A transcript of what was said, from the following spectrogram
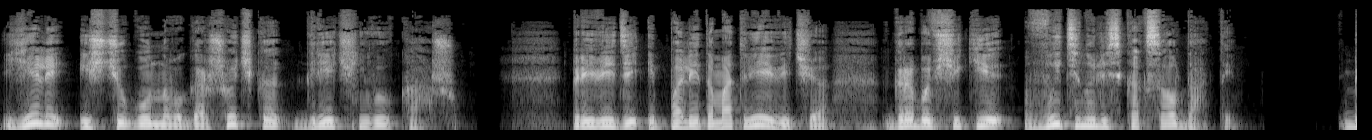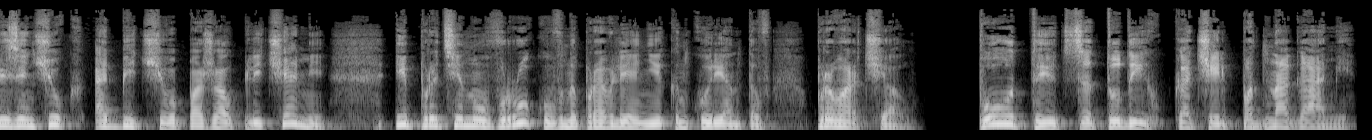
ели из чугунного горшочка гречневую кашу. При виде Ипполита Матвеевича гробовщики вытянулись, как солдаты. Безенчук обидчиво пожал плечами и, протянув руку в направлении конкурентов, проворчал. «Путаются туда их качель под ногами!»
